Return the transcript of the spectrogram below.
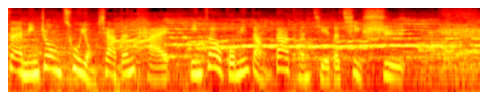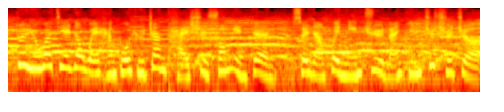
在民众簇拥下登台，营造国民党大团结的气势。对于外界认为韩国瑜站台是双面刃，虽然会凝聚蓝营支持者，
